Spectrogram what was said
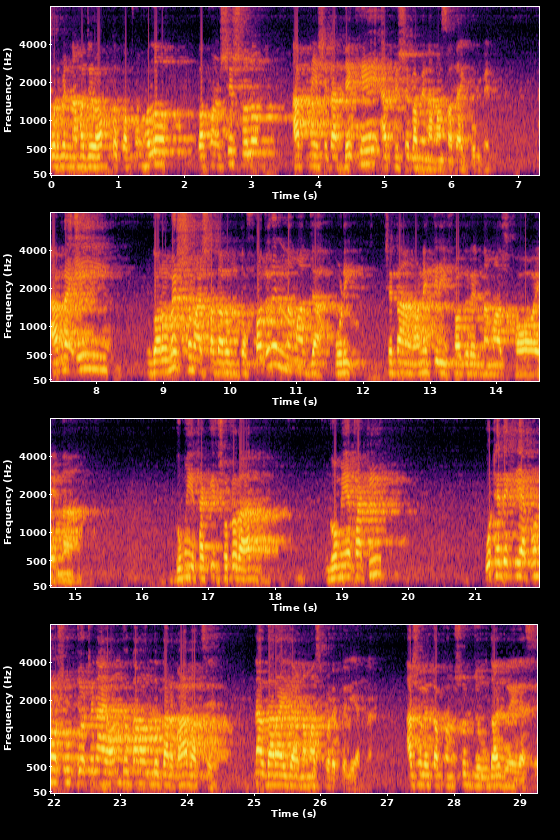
পড়বেন। নামাজের রক্ত কখন হলো, কখন শেষ হলো, আপনি সেটা দেখে আপনি সেভাবে নামাজ আদায় করবেন। আমরা এই গরমের সময় সাধারণত ফজরের নামাজ যা পড়ি, সেটা অনেকেরই ফজরের নামাজ হয় না। ঘুমিয়ে থাকি ছোট রাত ঘুমিয়ে থাকি, উঠে দেখি এখনও সূর্য ওঠে নাই, অন্ধকার অন্ধকার ভাব আছে। না, দাঁড়াই যাও, নামাজ পড়ে ফেলি আমরা। আসলে তখন সূর্য উদয় হয়ে গেছে।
